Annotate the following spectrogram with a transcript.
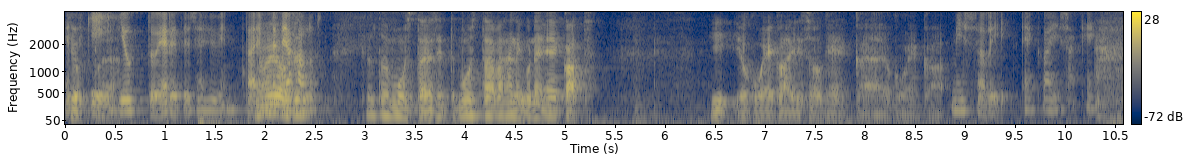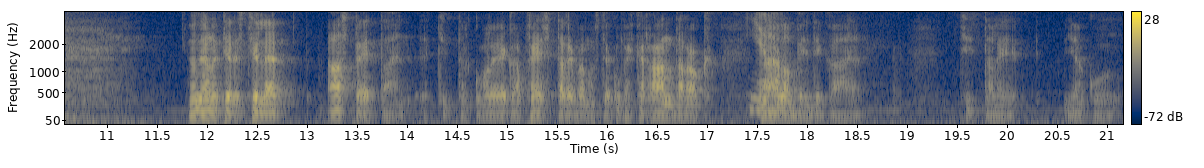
hetki Juttuja. juttuja erityisen hyvin. Tai No en joo, tiedä, kyllä. haluat. Kyllä toi muistaa. Ja sitten muistaa vähän niin kuin ne ekat. I- Joku eka iso keikka ja joku eka... Missä oli eka iso keikka? No se oli tietysti silleen asteittain. Että sitten kun oli eka festari, mä muistan joku ehkä Rantarok, ja sitten oli joku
